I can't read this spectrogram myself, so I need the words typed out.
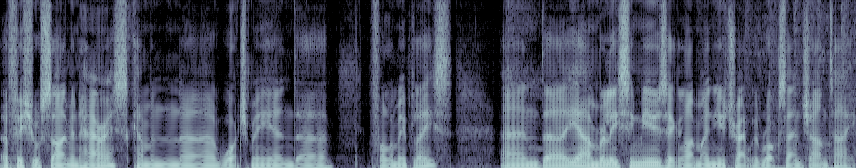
official Simon Harris. Come and uh, watch me and uh, follow me, please. And uh, yeah, I'm releasing music like my new track with Roxanne Shante,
